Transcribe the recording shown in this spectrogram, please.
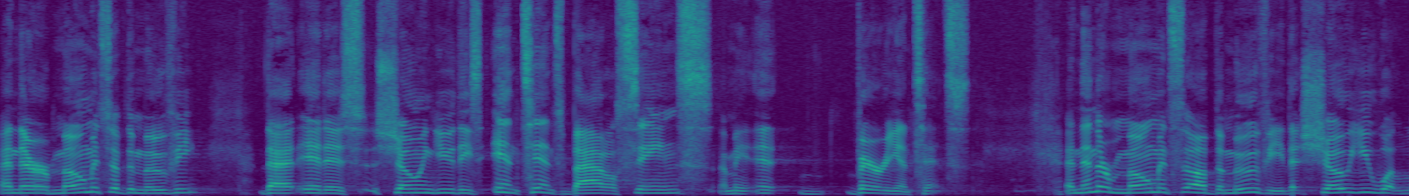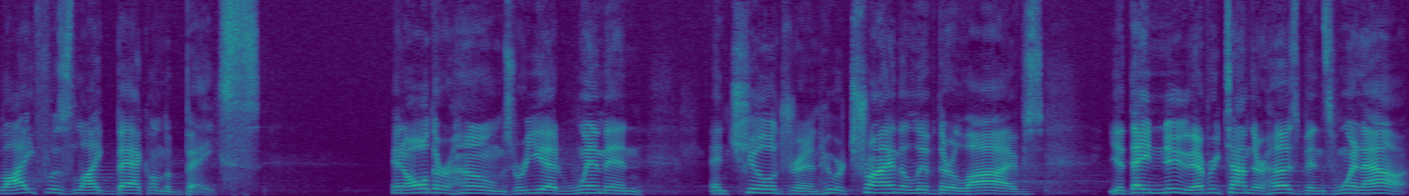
And there are moments of the movie that it is showing you these intense battle scenes. I mean, it, very intense. And then there are moments of the movie that show you what life was like back on the base in all their homes, where you had women and children who were trying to live their lives, yet they knew every time their husbands went out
